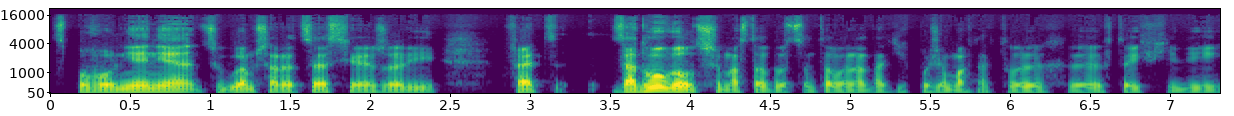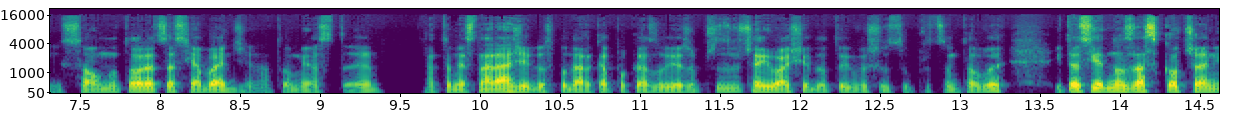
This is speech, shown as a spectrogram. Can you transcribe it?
Spowolnienie czy głębsza recesja, jeżeli Fed za długo utrzyma stopy procentowe na takich poziomach, na których e, w tej chwili są, no to recesja będzie. Natomiast Natomiast na razie gospodarka pokazuje, że przyzwyczaiła się do tych wyższych stóp procentowych i to jest jedno z zaskoczeń.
